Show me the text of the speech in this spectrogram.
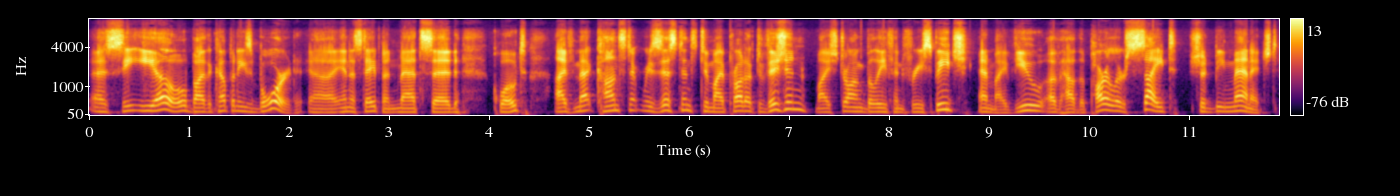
as CEO by the company's board. Uh, in a statement, Matze said, "quote I've met constant resistance to my product vision, my strong belief in free speech, and my view of how the Parler site should be managed."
